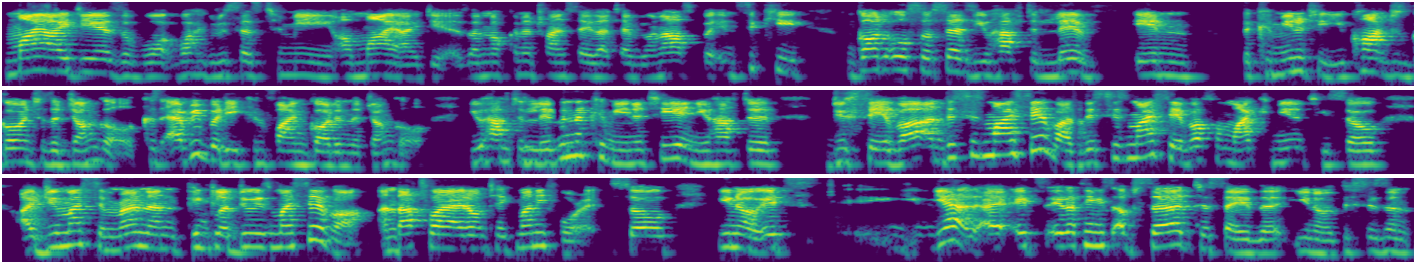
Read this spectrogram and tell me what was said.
my ideas of what Waheguru says to me are my ideas. I'm not going to try and say that to everyone else, but in Sikhi, God also says you have to live in the community. You can't just go into the jungle because everybody can find God in the jungle. You have to mm-hmm. live in the community and you have to do seva. And this is my seva. This is my seva for my community. So I do my Simran and Pink Laddu is my seva. And that's why I don't take money for it. So, you know, it's, yeah, it's, I think it's absurd to say that, you know, this isn't,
